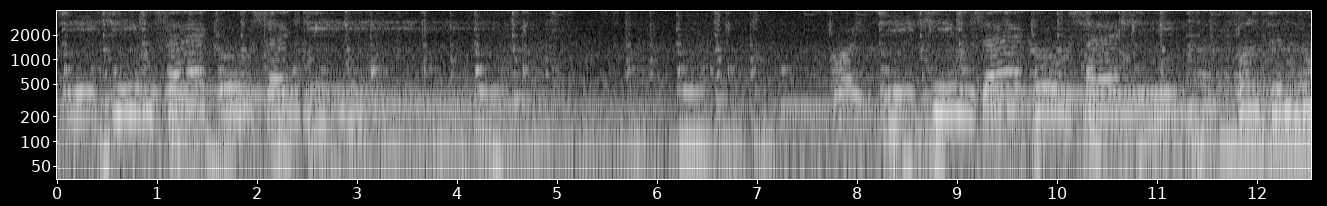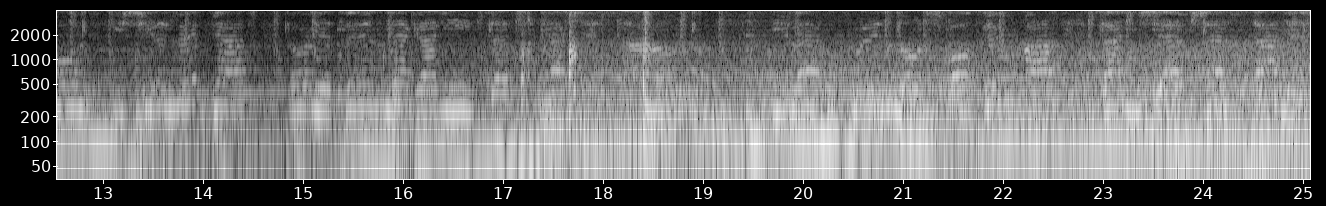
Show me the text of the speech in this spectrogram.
Dzikim brzegu rzeki upłynąć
